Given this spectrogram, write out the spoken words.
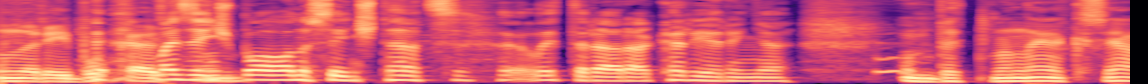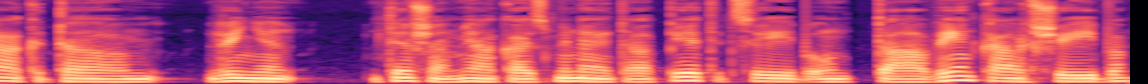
un arī Bukārs. Maziņš un, bonusiņš tāds literārā karjeriņā. Bet man liekas, jā, ka tā viņa tiešām, jā, kā es minēju, tā pieticība un tā vienkāršība,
